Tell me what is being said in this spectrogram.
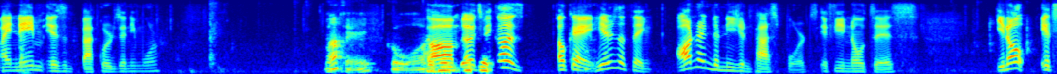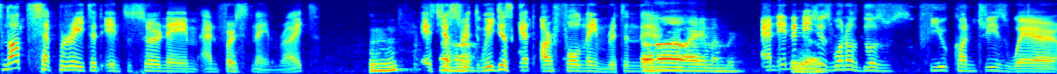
my name isn't backwards anymore. Okay. Go on. Um, it's because okay. Here's the thing: on Indonesian passports, if you notice, you know, it's not separated into surname and first name, right? Mhm. It's just Uh-huh. we just get our full name written there. Oh, I remember. And Indonesia is one of those few countries where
